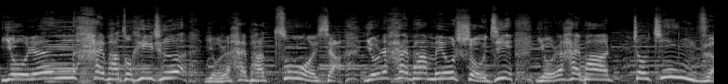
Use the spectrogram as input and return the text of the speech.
有人害怕坐黑车，有人害怕坐下，有人害怕没有手机，有人害怕照镜子，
